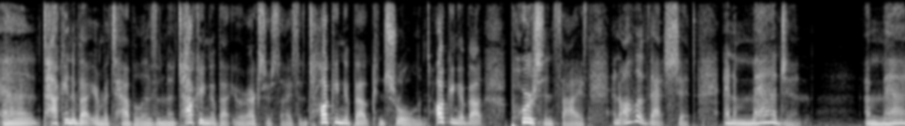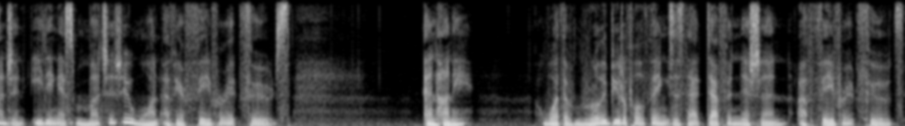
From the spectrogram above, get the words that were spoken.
and talking about your metabolism and talking about your exercise and talking about control and talking about portion size and all of that shit. And imagine, imagine eating as much as you want of your favorite foods. And honey, what the really beautiful thing is, is that definition of favorite foods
